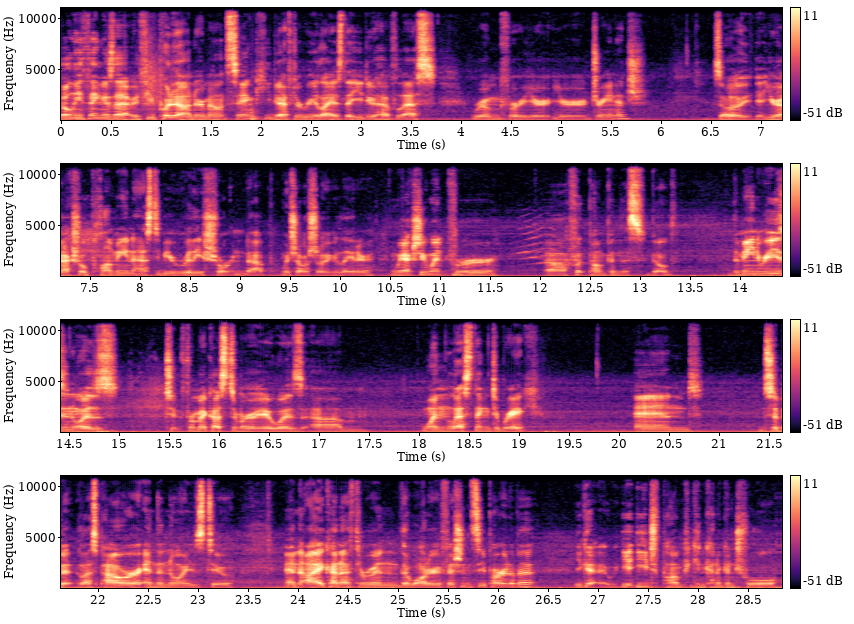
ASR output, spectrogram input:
The only thing is that if you put it under mount sink, you do have to realize that you do have less room for your, your drainage. So your actual plumbing has to be really shortened up, which I'll show you later. We actually went for a foot pump in this build. The main reason was to, for my customer, it was um, one less thing to break and it's a bit less power and the noise too. and I kind of threw in the water efficiency part of it. You can each pump you can kind of control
